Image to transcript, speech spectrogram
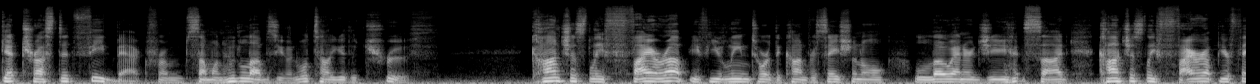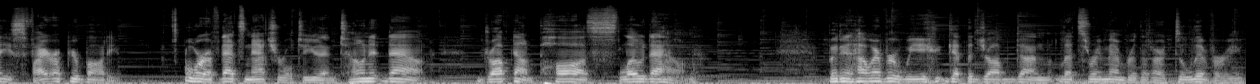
Get trusted feedback from someone who loves you and will tell you the truth. Consciously fire up if you lean toward the conversational, low energy side. Consciously fire up your face, fire up your body. Or if that's natural to you, then tone it down. Drop down, pause, slow down. But in however we get the job done, let's remember that our delivery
